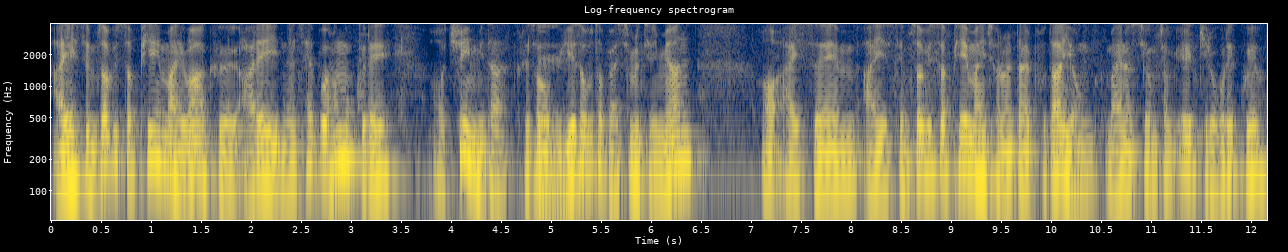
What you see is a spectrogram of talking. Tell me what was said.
ISM 서비스 PMI와 그 아래에 있는 세부 항목들의 어, 추이입니다. 그래서 네. 위에서부터 말씀을 드리면 어, ISM, ISM 서비스 PMI 전월달보다 0, 마이너스 0.1 기록을 했고요.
